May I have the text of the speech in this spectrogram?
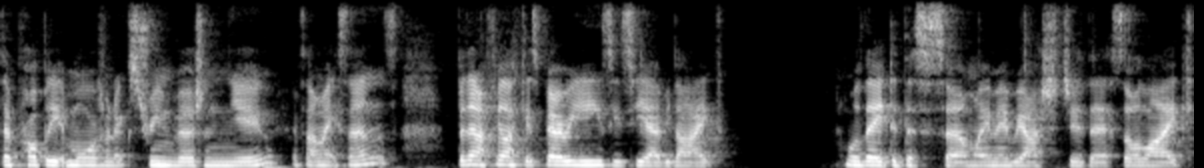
they're probably at more of an extreme version than you, if that makes sense. But then I feel like it's very easy to yeah be like, well they did this a certain way, maybe I should do this, or like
